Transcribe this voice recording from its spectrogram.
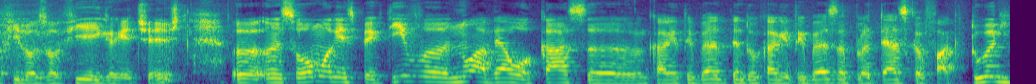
filozofiei grecești, însă omul respectiv nu avea o casă în care trebuia, pentru care trebuia să plătească facturi,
